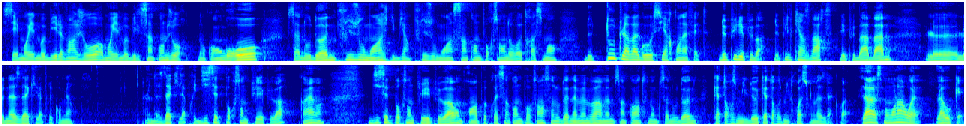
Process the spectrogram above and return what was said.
C'est moyenne mobile 20 jours, moyenne mobile 50 jours. Donc, en gros, ça nous donne plus ou moins, je dis bien plus ou moins, 50% de retracement de toute la vague haussière qu'on a faite depuis les plus bas. Depuis le 15 mars, les plus bas, bam, le Nasdaq, il a pris combien? Le Nasdaq, il a pris 17% depuis les plus bas, quand même. 17% hein. depuis les plus bas, on prend à peu près 50%, ça nous donne à même 20, à même 50, donc ça nous donne 14 200, 14 300 sur le Nasdaq. Là, à ce moment-là, ouais, là, ok.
